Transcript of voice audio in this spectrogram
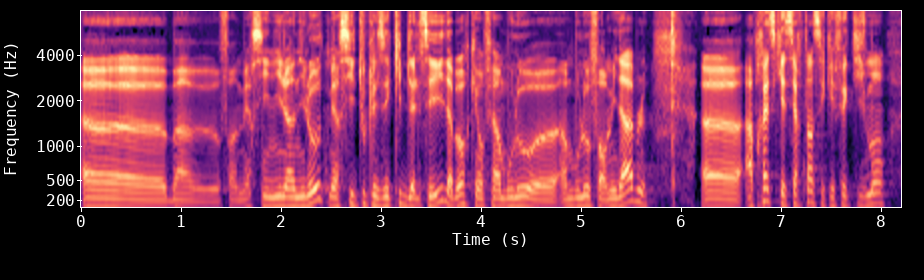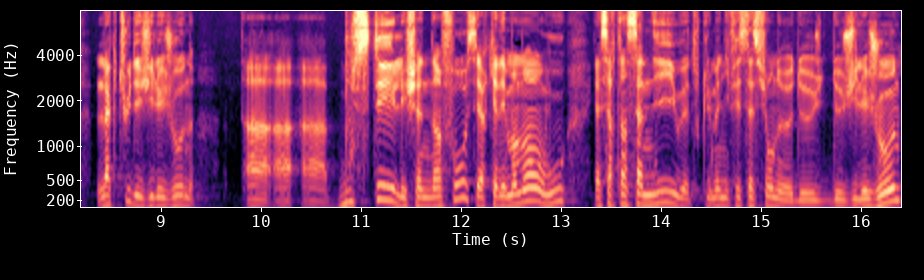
Euh, bah, euh, enfin, merci ni l'un ni l'autre. Merci toutes les équipes d'LCI d'abord qui ont fait un boulot, euh, un boulot formidable. Euh, après, ce qui est certain, c'est qu'effectivement, l'actu des Gilets jaunes a, boosté les chaînes d'infos. C'est-à-dire qu'il y a des moments où il y a certains samedis où il y a toutes les manifestations de, de- de Gilets jaunes,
